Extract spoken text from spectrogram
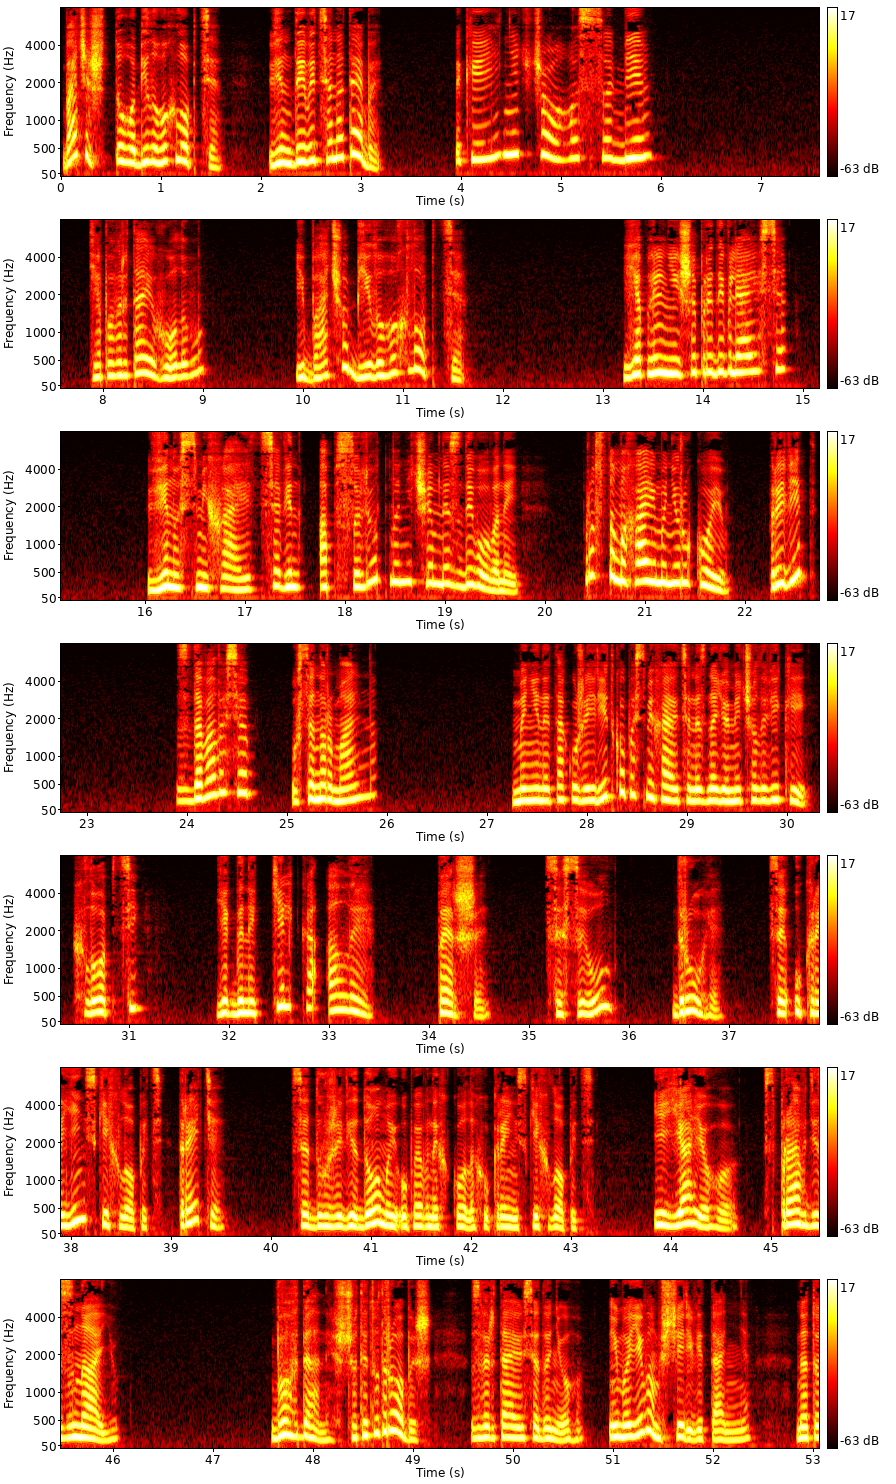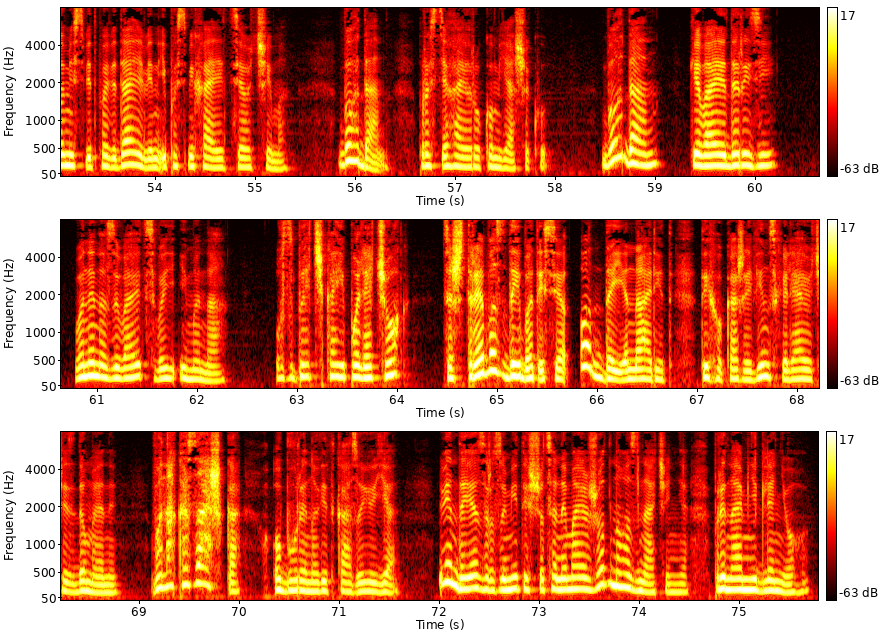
Бачиш того білого хлопця? Він дивиться на тебе. Такий нічого собі. Я повертаю голову і бачу білого хлопця. Я пильніше придивляюся. Він усміхається, він абсолютно нічим не здивований, просто махає мені рукою. Привіт! Здавалося усе нормально. Мені не так уже й рідко посміхаються незнайомі чоловіки, хлопці, якби не кілька але. Перше це Сеул, друге це український хлопець, третє це дуже відомий у певних колах український хлопець. І я його справді знаю. Богдане, що ти тут робиш? звертаюся до нього. І мої вам щирі вітання. Натомість відповідає він і посміхається очима. Богдан простягає руку м'яшику. Богдан, киває Дерезі. Вони називають свої імена. Узбечка і полячок? Це ж треба здибатися, от дає нарід, тихо каже він, схиляючись до мене. Вона казашка, обурено відказую я. Він дає зрозуміти, що це не має жодного значення, принаймні для нього.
